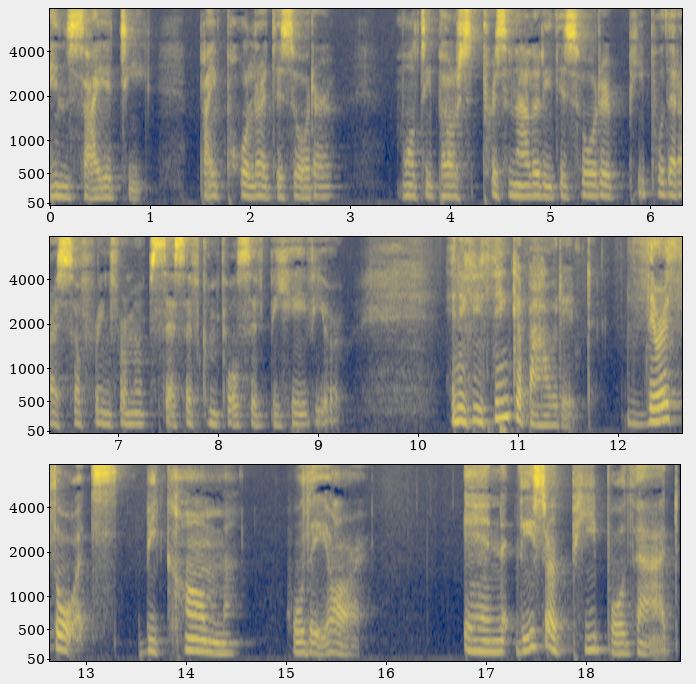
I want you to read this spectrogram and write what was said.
anxiety, bipolar disorder, multiple personality disorder, people that are suffering from obsessive compulsive behavior. And if you think about it, their thoughts become who they are. And these are people that,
